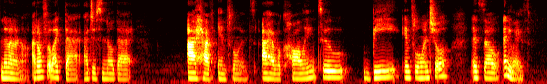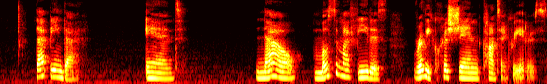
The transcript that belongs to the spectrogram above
no, no, no, no. I don't feel like that. I just know that I have influence. I have a calling to be influential. And so, anyways, that being that, and now most of my feed is really Christian content creators.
